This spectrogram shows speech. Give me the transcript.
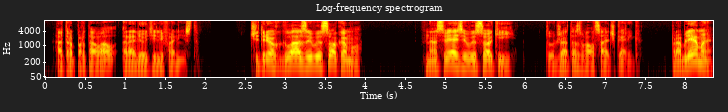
— отрапортовал радиотелефонист. «Четырехглазый высокому». «На связи высокий», — тут же отозвался очкарик. «Проблемы?»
